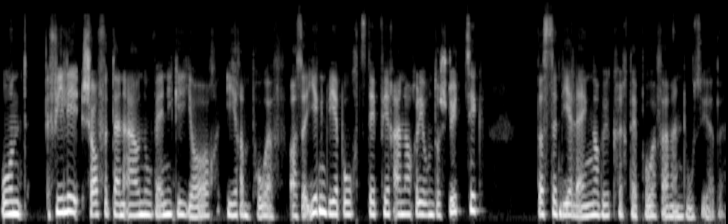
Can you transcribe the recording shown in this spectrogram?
Und viele arbeiten dann auch nur wenige Jahre in ihrem Beruf. Also irgendwie braucht es vielleicht auch noch ein bisschen Unterstützung, dass dann die länger wirklich den Beruf auch ausüben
